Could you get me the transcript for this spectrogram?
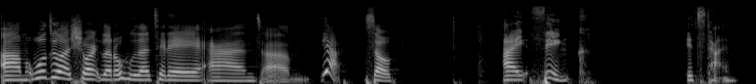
Um, we'll do a short little hula today, and um, yeah. So I think it's time.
